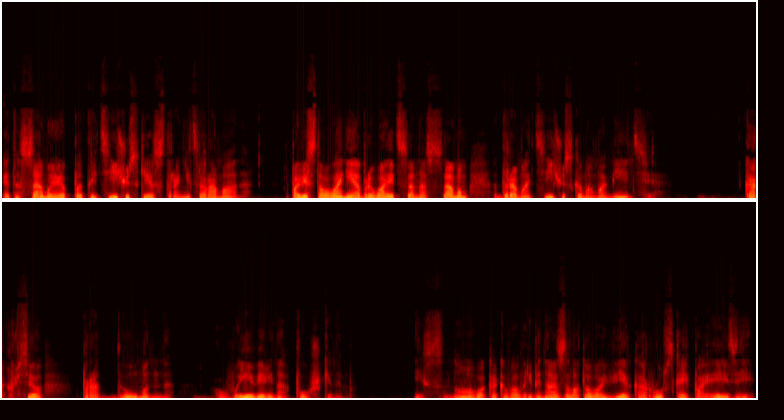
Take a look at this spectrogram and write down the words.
Это самая патетическая страница романа. Повествование обрывается на самом драматическом моменте. Как все продуманно, выверено Пушкиным. И снова, как во времена золотого века русской поэзии,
